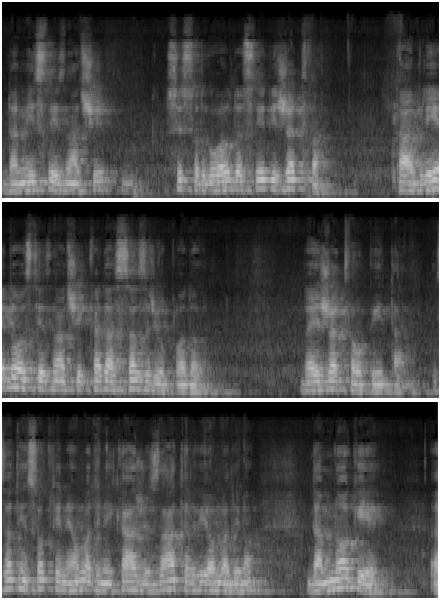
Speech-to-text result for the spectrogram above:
da misli, znači, svi su odgovorili da slijedi žetva. Ta blijedost je, znači, kada sazriju plodove da je žetva u pitanju. Zatim se okrene omladini i kaže, znate li vi omladino, da mnogi, e,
